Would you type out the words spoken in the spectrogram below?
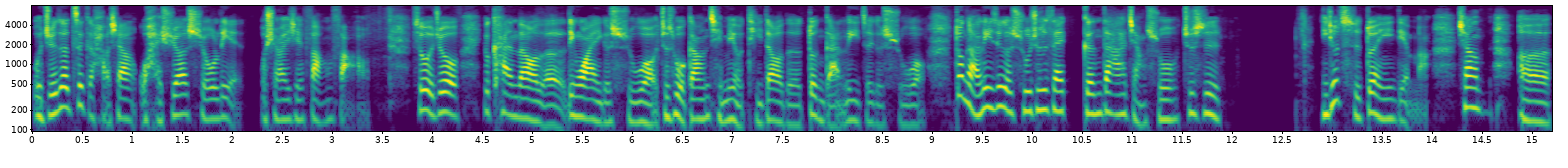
我觉得这个好像我还需要修炼，我需要一些方法哦，所以我就又看到了另外一个书哦，就是我刚刚前面有提到的《钝感力》这个书哦，《钝感力》这个书就是在跟大家讲说，就是你就迟钝一点嘛。像呃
